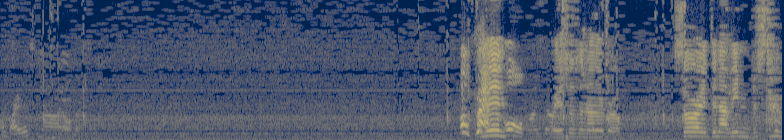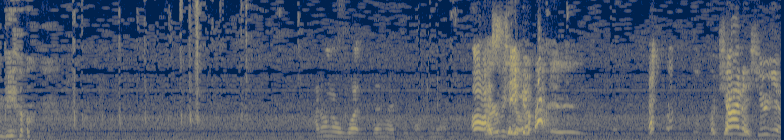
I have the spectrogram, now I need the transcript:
I'll buy this? No, I don't know. Oh, crap! Oh my god. Wait, this is another girl. Sorry, I did not mean to disturb you. I don't know what the heck you're talking about. Oh, Where I we see going? you! I'm trying to shoot you.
